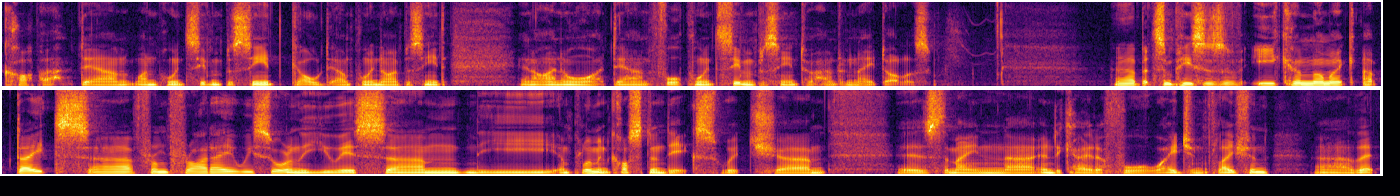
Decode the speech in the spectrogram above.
copper down 1.7%, gold down 0.9%, and iron ore down 4.7% to $108. Uh, bits and pieces of economic updates uh, from Friday. We saw in the US um, the employment cost index, which um, is the main uh, indicator for wage inflation. Uh, that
